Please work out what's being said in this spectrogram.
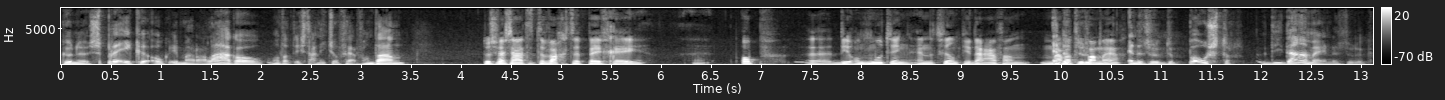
kunnen spreken, ook in Mar-a-Lago, want dat is daar niet zo ver vandaan. Dus wij zaten te wachten, PG, eh, op eh, die ontmoeting en het filmpje daarvan. Maar en wat kwam er? En natuurlijk de poster die daarmee natuurlijk,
